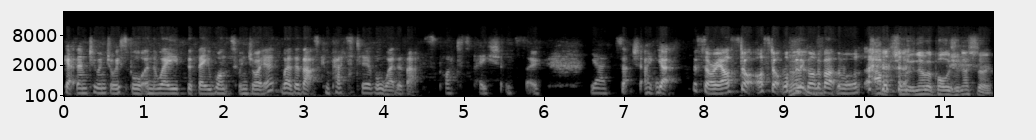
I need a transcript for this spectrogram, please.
get them to enjoy sport in the way that they want to enjoy it, whether that's competitive or whether that's participation. So, yeah, such yeah. Sorry, I'll stop. I'll stop waffling on about them all. absolutely no apology necessary.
